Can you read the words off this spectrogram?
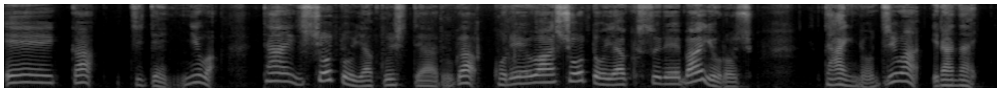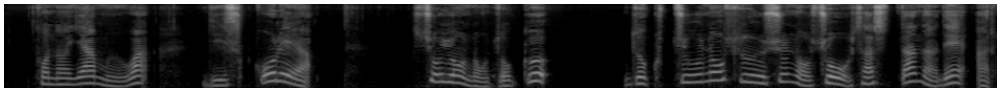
英華辞典には、大書と訳してあるが、これは書と訳すればよろしく。大の字はいらない。このヤムはディスコレア、書与の属、属中の数種の書を指した名である。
